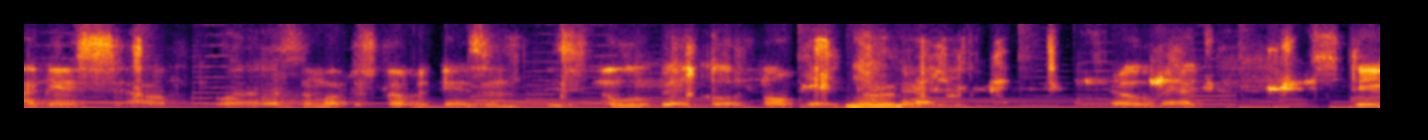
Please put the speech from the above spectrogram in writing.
against um, what- what's the name of this club again? Isn't is Nuremberg or Nuremberg? Nuremberg. Nuremberg. Stay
